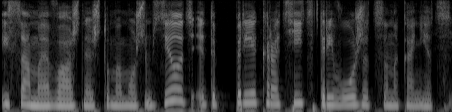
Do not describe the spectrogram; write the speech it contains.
и самое важное, что мы можем сделать, это прекратить тревожиться наконец.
